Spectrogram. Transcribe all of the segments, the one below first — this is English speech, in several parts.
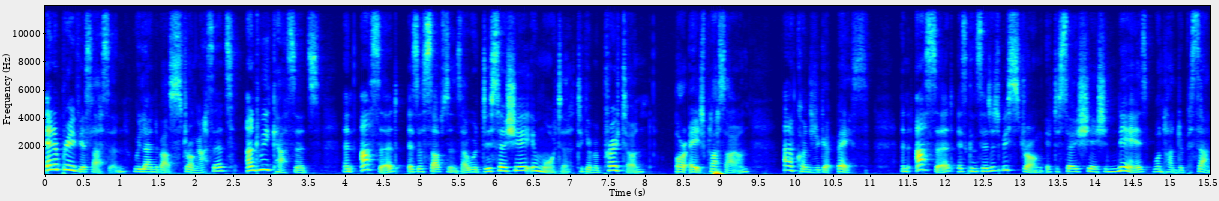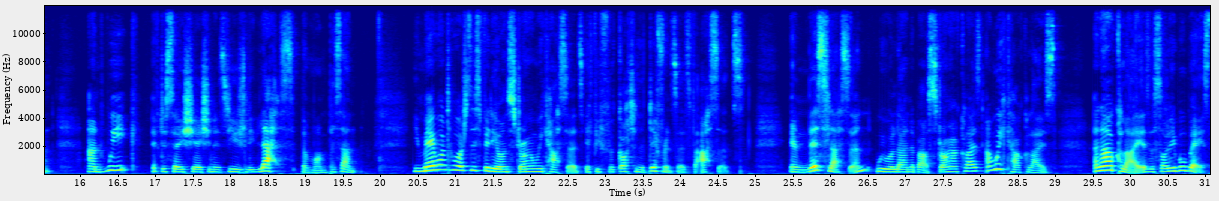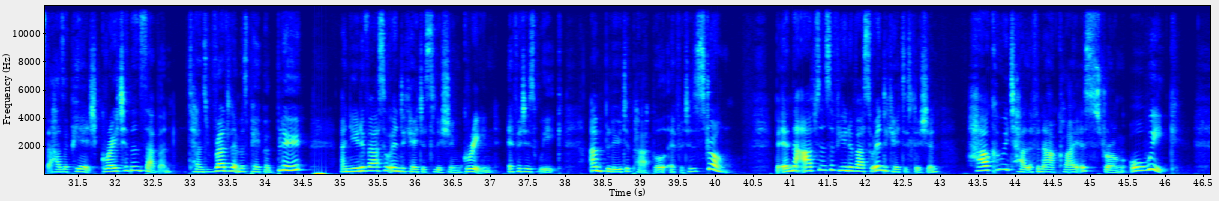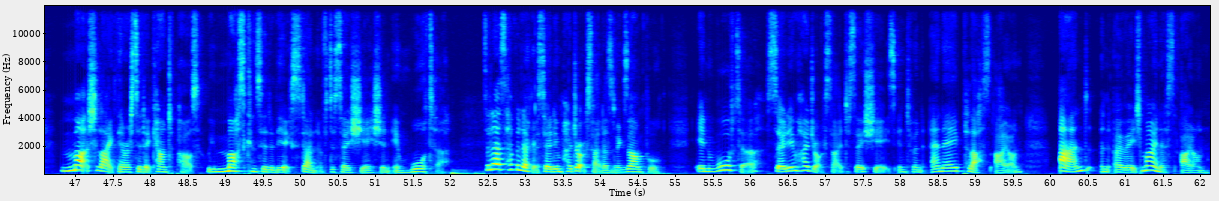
In a previous lesson, we learned about strong acids and weak acids. An acid is a substance that would dissociate in water to give a proton, or H plus ion, and a conjugate base. An acid is considered to be strong if dissociation nears 100%, and weak if dissociation is usually less than 1%. You may want to watch this video on strong and weak acids if you've forgotten the differences for acids. In this lesson, we will learn about strong alkalis and weak alkalis. An alkali is a soluble base that has a pH greater than 7, turns red litmus paper blue, and universal indicator solution green if it is weak, and blue to purple if it is strong. But in the absence of universal indicator solution, how can we tell if an alkali is strong or weak? Much like their acidic counterparts, we must consider the extent of dissociation in water. So let's have a look at sodium hydroxide as an example. In water, sodium hydroxide dissociates into an Na plus ion and an OH minus ion.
